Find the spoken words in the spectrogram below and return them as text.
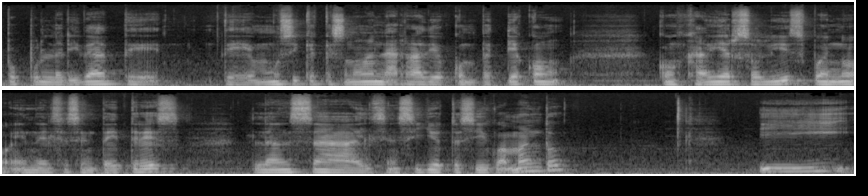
popularidad de, música que sonaba en la radio, competía con, con Javier Solís. Bueno, en el 63 lanza el sencillo Te sigo amando. Y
